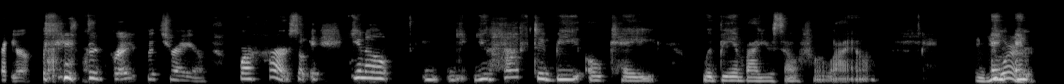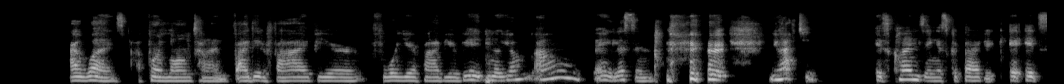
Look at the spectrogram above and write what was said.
betrayer. She's the great betrayer for her. So, it- you know, you have to be okay with being by yourself for a while. And you and- were. and- I was for a long time. I did a five year, four year, five year bid. You know, you I don't, hey, listen, you have to. It's cleansing, it's cathartic. It- it's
